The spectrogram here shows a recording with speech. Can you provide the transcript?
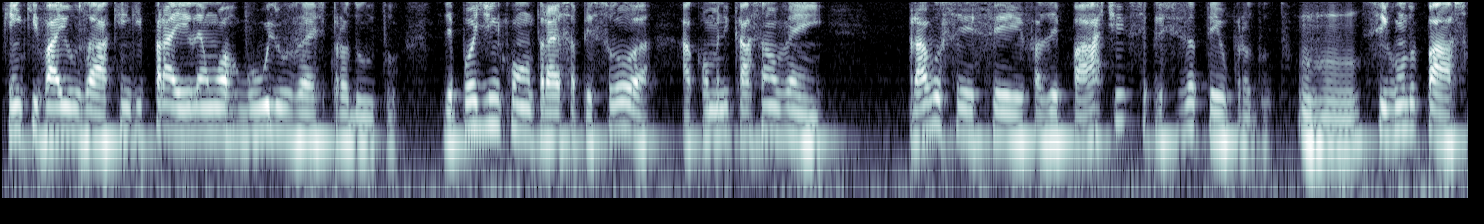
Quem que vai usar? Quem que para ele é um orgulho usar esse produto? Depois de encontrar essa pessoa, a comunicação vem para você ser, fazer parte, você precisa ter o produto. Uhum. Segundo passo,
